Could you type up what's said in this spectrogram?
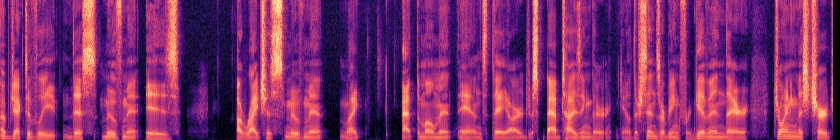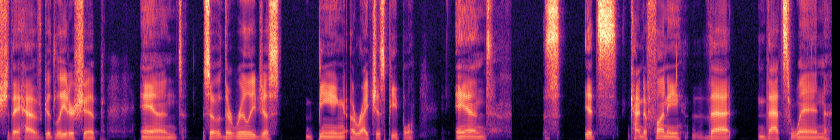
objectively, this movement is a righteous movement, like at the moment, and they are just baptizing their, you know, their sins are being forgiven. They're joining this church. They have good leadership. And so they're really just being a righteous people. And it's kind of funny that that's when,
